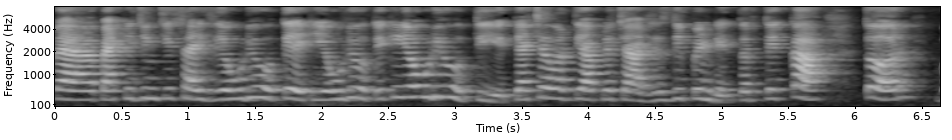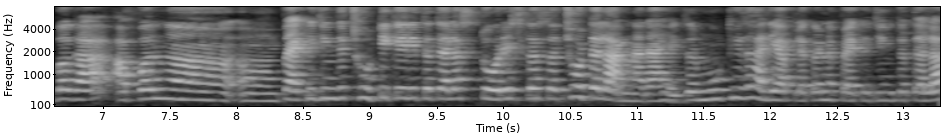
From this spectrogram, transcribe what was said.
पॅ पॅकेजिंगची साईज एवढी होते की एवढी होते की एवढी होती. त्याच्यावरती आपले चार्जेस डिपेंड आहेत. तर ते का? तर बघा आपण पॅकेजिंग जर छोटी केली तर त्याला स्टोरेज कसं छोटं लागणार आहे. जर मोठी झाली आपल्याकडनं पॅकेजिंग तर त्याला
